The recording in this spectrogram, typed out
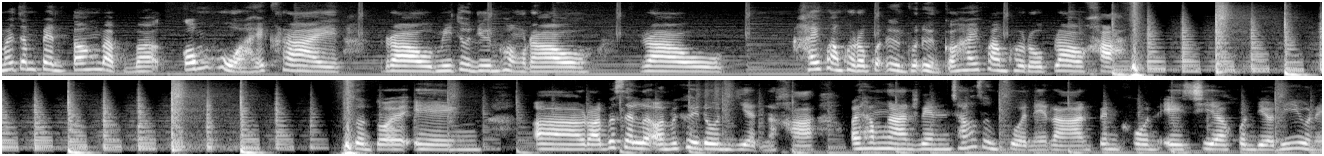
ไม่จำเป็นต้องแบบว่าก้มหัวให้ใคร เรามีจุดยืนของเรา เราให้ความเคารพคนอื่นคนอื่นก็ให้ความเคารพเราค่ะ ส่วนตัวเองร้อยเปอร์เซ็นต์เลยออยไม่เคยโดนเหยียดนะคะออยทำงานเป็นช่างเสริมสวยในร้าน เป็นคนเอเชียคนเดียวที่อยู่ใน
